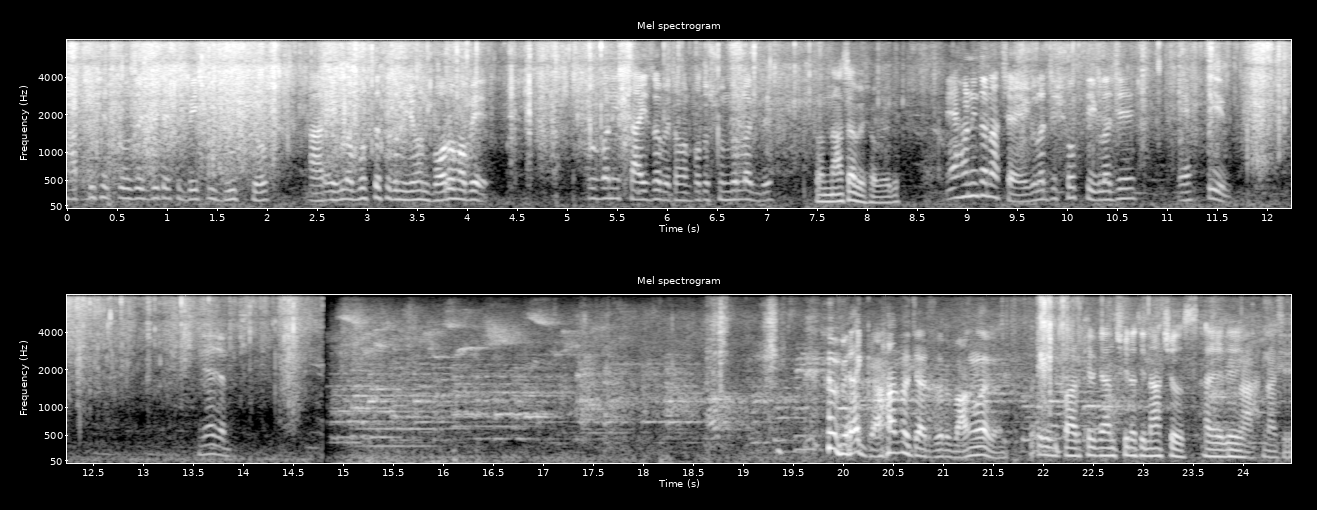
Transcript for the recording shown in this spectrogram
ছাব্বিশের প্রজেক্ট দুইটা একটু বেশি দুষ্ট। আর এগুলো বুঝতেছো তুমি যখন বড় হবে কুরবানির সাইজ হবে তখন কত সুন্দর লাগবে। তো নাচাবে সবাই এখনই তো না চাই এগুলোর যে শক্তি এগুলো যে অ্যাক্টিভ নিয়ে যান। মেয়েরা গানও চারছে ওরা বাংলা গান। এই পার্কের গান শুনে তুই নাচোস হায় রে। নাচি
